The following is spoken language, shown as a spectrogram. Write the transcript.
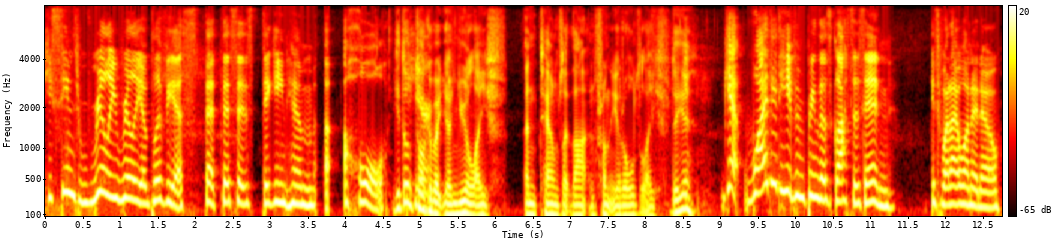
He seems really, really oblivious that this is digging him a, a hole. You don't here. talk about your new life in terms like that in front of your old life, do you? Yeah, why did he even bring those glasses in? Is what I want to know.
